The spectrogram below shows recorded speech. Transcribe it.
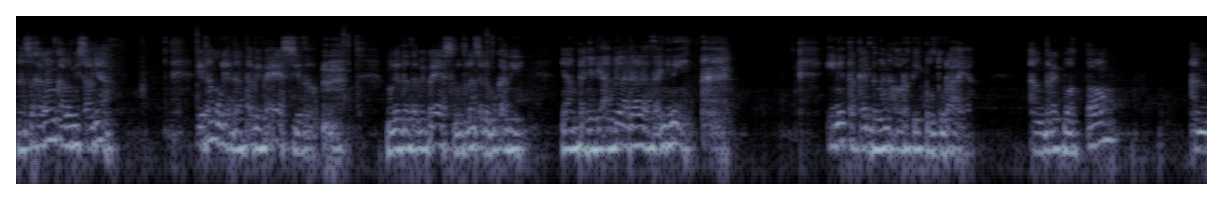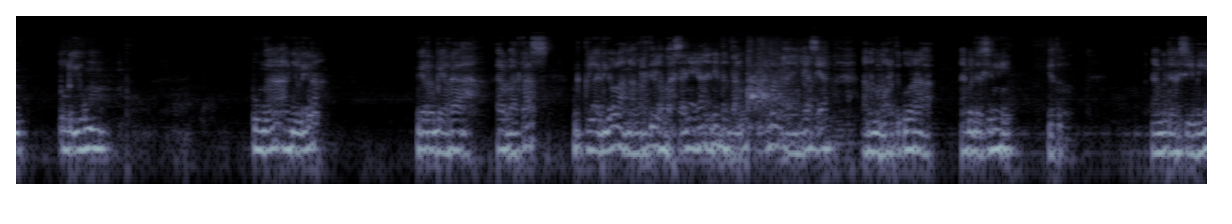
Nah sekarang kalau misalnya kita mau lihat data BPS gitu. Mau lihat data BPS kebetulan saya buka nih. Yang pengen diambil adalah data ini nih. Ini terkait dengan hortikultura ya. Anggrek potong anturium bunga anjelir gerbera herbatas gladiola nggak ngerti lah bahasanya ya. Ini tentang tanaman yang jelas ya. Tanaman hortikultura ambil dari sini gitu. Ambil dari sini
